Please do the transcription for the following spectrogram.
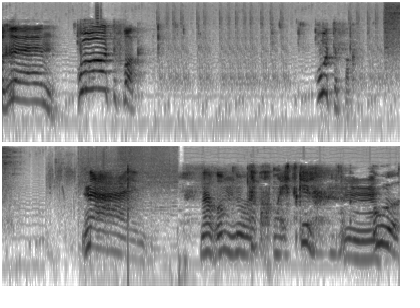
Renn! What the fuck? What the fuck? Nein! Warum nur? Da braucht man echt Skill. Hm, Uh,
